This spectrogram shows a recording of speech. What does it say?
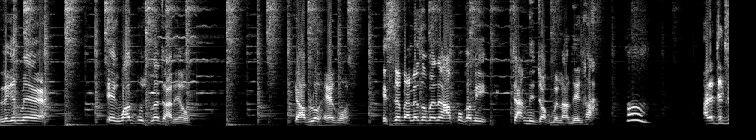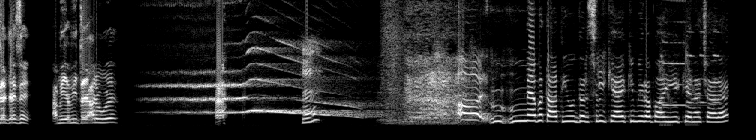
लेकिन मैं एक बात पूछना चाह रहा हूँ कि आप लोग हैं कौन? इससे पहले तो मैंने आपको कभी चांदनी चौक में ना देखा। हाँ। अरे देखते कैसे? अभी अभी तैयार हुए। हैं? आ, मैं बताती हूँ दरअसल क्या है कि मेरा भाई ये कहना चाह रहा है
